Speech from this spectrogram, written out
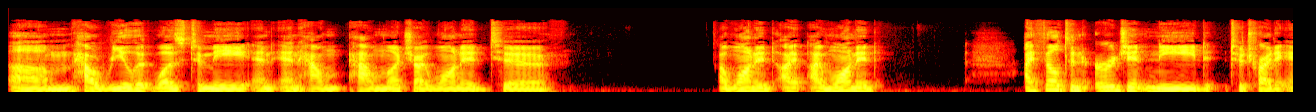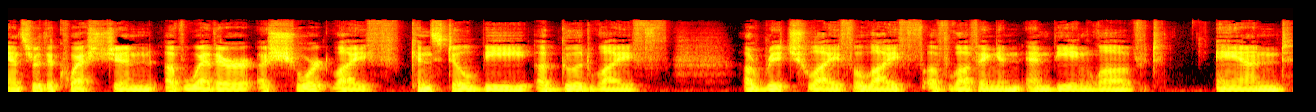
um, how real it was to me and and how how much I wanted to I wanted I, I wanted I felt an urgent need to try to answer the question of whether a short life can still be a good life, a rich life, a life of loving and, and being loved. And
